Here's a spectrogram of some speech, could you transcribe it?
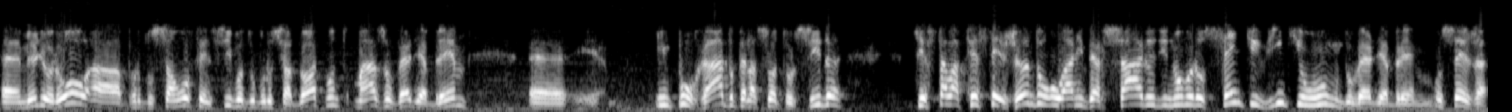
é, melhorou a produção ofensiva do Borussia Dortmund, mas o Werder Bremen, é, empurrado pela sua torcida, que estava festejando o aniversário de número 121 do Werder Bremen. Ou seja,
